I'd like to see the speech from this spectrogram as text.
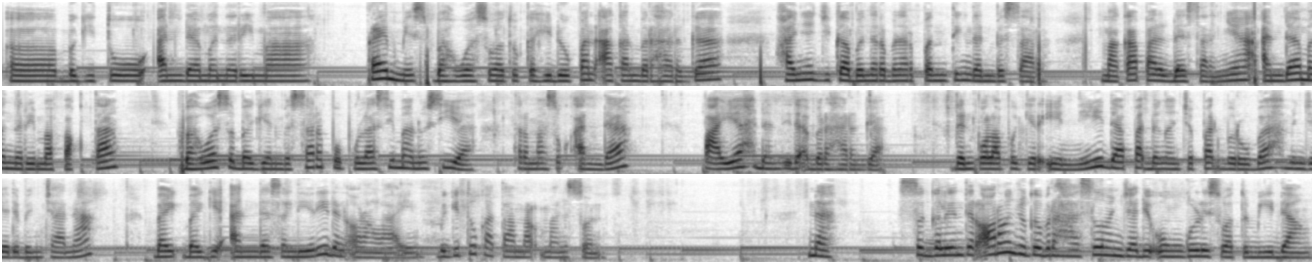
E, begitu Anda menerima premis bahwa suatu kehidupan akan berharga hanya jika benar-benar penting dan besar. Maka pada dasarnya Anda menerima fakta bahwa sebagian besar populasi manusia, termasuk Anda, payah dan tidak berharga. Dan pola pikir ini dapat dengan cepat berubah menjadi bencana, baik bagi Anda sendiri dan orang lain. Begitu kata Mark Manson. Nah, segelintir orang juga berhasil menjadi unggul di suatu bidang,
